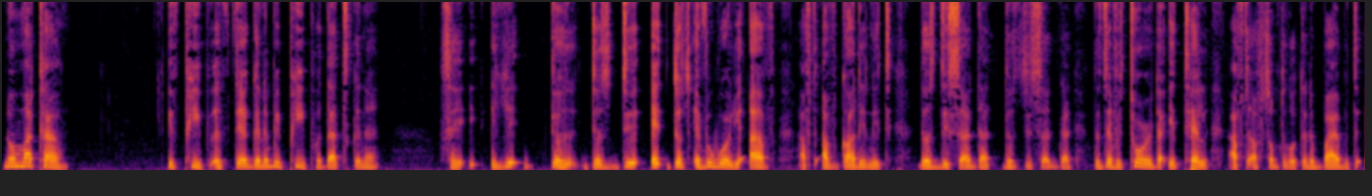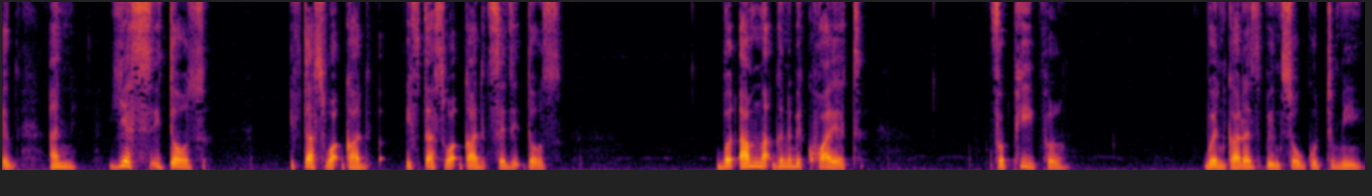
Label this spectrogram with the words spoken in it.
No matter if people, if there are gonna be people that's gonna say, does does eh, does every word you have have have God in it? Does this or that? Does this or that? Does every story that you tell have to have something out of the Bible? To, eh? and yes, it does. If that's what God, if that's what God says, it does. But I'm not gonna be quiet for people when God has been so good to me.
